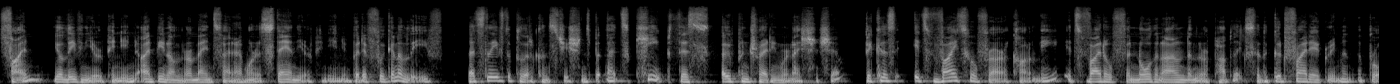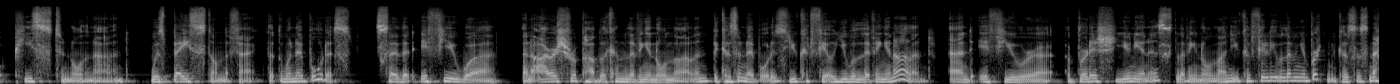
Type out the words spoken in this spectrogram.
fine, you're leaving the European Union. I'd been on the Remain side. I want to stay in the European Union. But if we're going to leave, let's leave the political institutions, but let's keep this open trading relationship because it's vital for our economy. It's vital for Northern Ireland and the Republic. So the Good Friday Agreement that brought peace to Northern Ireland was based on the fact that there were no borders. So that if you were an Irish Republican living in Northern Ireland, because of no borders, you could feel you were living in Ireland. And if you were a, a, British Unionist living in Northern Ireland, you could feel you were living in Britain because there's no,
